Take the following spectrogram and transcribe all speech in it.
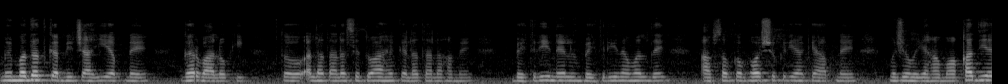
میں مدد کرنی چاہیے اپنے گھر والوں کی۔ تو اللہ تعالیٰ سے دعا ہے کہ اللہ تعالیٰ ہمیں بہترین علم، بہترین عمل دے۔ آپ سب کا بہت شکریہ کہ آپ نے مجھے یہاں موقع دیا۔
